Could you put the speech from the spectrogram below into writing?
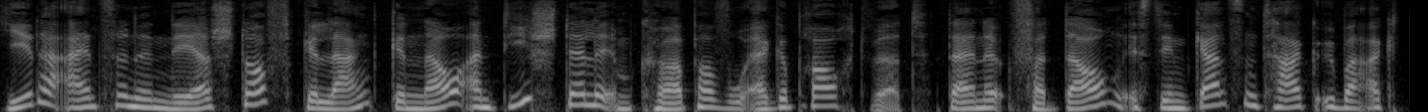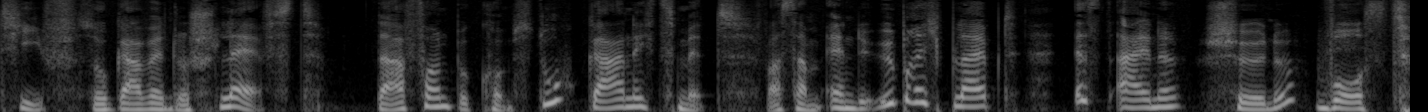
Jeder einzelne Nährstoff gelangt genau an die Stelle im Körper, wo er gebraucht wird. Deine Verdauung ist den ganzen Tag über aktiv, sogar wenn du schläfst. Davon bekommst du gar nichts mit. Was am Ende übrig bleibt, ist eine schöne Wurst.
